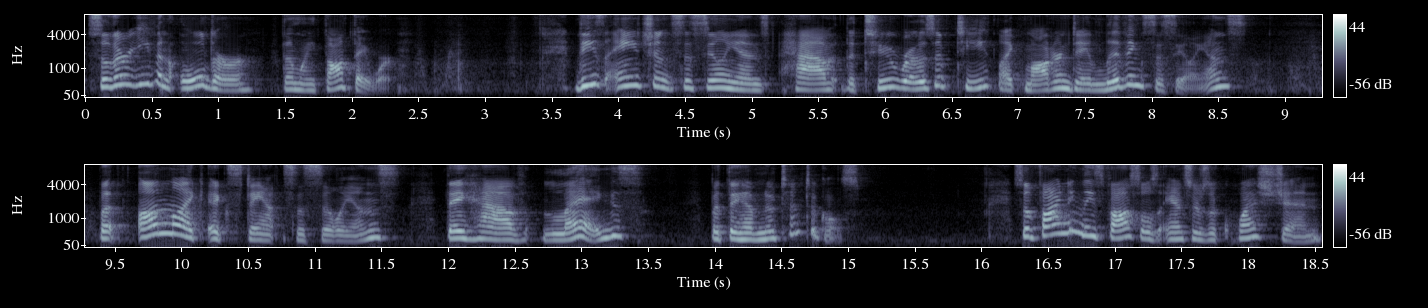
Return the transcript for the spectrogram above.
So they're even older than we thought they were. These ancient Caecilians have the two rows of teeth like modern day living Caecilians, but unlike extant Caecilians, they have legs, but they have no tentacles. So, finding these fossils answers a question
